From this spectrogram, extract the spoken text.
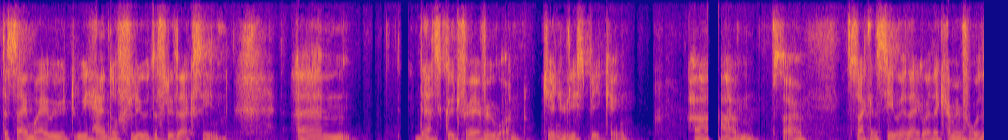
the same way we, we handle flu the flu vaccine. Um, that's good for everyone, generally speaking. Um, so, so I can see where they where they're coming from with,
